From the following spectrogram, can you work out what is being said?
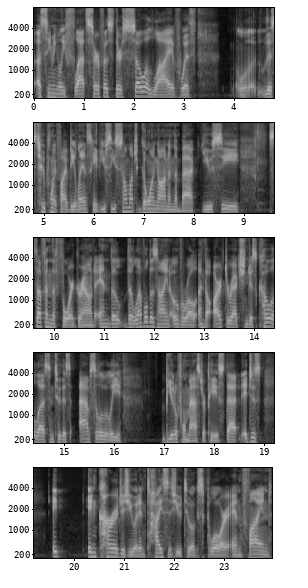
a seemingly flat surface, they're so alive with this 2.5D landscape. You see so much going on in the back. You see stuff in the foreground, and the the level design overall and the art direction just coalesce into this absolutely beautiful masterpiece that it just it encourages you, it entices you to explore and find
